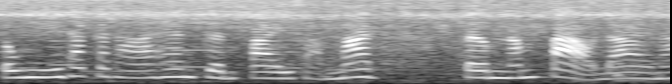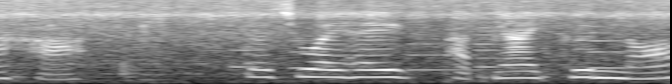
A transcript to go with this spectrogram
ตรงนี้ถ้ากระทะแห้งเกินไปสามารถเติมน้ำเปล่าได้นะคะ เพื่อช่วยให้ผัดง่ายขึ้นเนาะ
